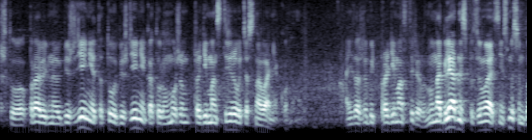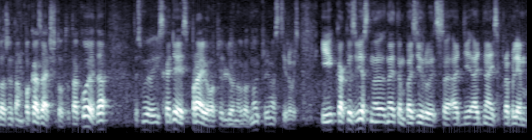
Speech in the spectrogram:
что правильное убеждение – это то убеждение, которое мы можем продемонстрировать основания Конана. Они должны быть продемонстрированы. Ну, наглядность подразумевается не мы должны там показать что-то такое, да, то есть мы, исходя из правил определенного рода, можем продемонстрировать. И, как известно, на этом базируется одна из проблем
